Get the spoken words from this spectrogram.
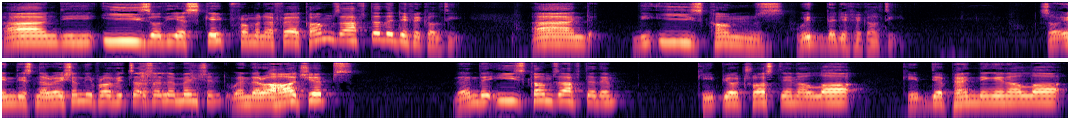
and the ease or the escape from an affair comes after the difficulty and the ease comes with the difficulty. So in this narration the Prophet ﷺ mentioned when there are hardships then the ease comes after them. Keep your trust in Allah. Keep depending in Allah,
